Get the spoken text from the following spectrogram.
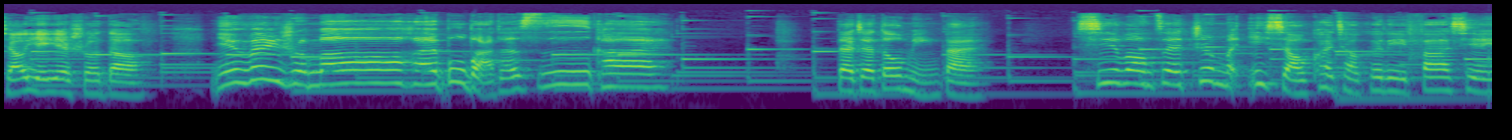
乔爷爷说道：“你为什么还不把它撕开？”大家都明白，希望在这么一小块巧克力发现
